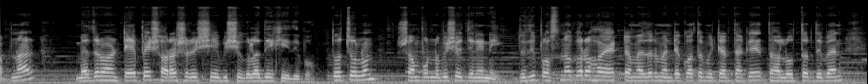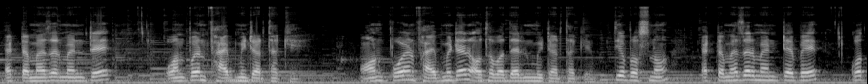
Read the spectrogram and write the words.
আপনার মেজারমেন্ট ট্যাপে সরাসরি সেই বিষয়গুলো দেখিয়ে দেব। তো চলুন সম্পূর্ণ বিষয় জেনে নেই। যদি প্রশ্ন করা হয় একটা মেজারমেন্টে কত মিটার থাকে, তাহলে উত্তর দেবেন একটা মেজারমেন্টে ওয়ান পয়েন্ট ফাইভ মিটার থাকে। ওয়ান পয়েন্ট ফাইভ মিটার অথবা দেড় মিটার থাকে। দ্বিতীয় প্রশ্ন, একটা মেজারমেন্ট ট্যাপে কত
